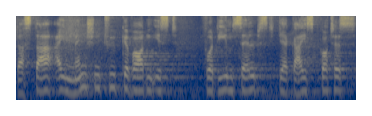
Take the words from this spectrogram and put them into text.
Dass da ein Menschentyp geworden ist, vor dem selbst der Geist Gottes,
